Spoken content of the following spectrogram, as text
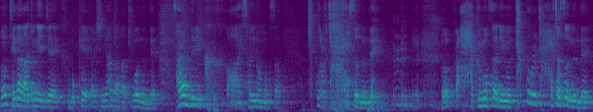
어 제가 나중에 이제 그 목회 열심히 하다가 죽었는데 사람들이 아 서인원 목사 축구를 잘 했었는데, 어? 아, 그 목사님은 탁구를 잘 쳤었는데,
